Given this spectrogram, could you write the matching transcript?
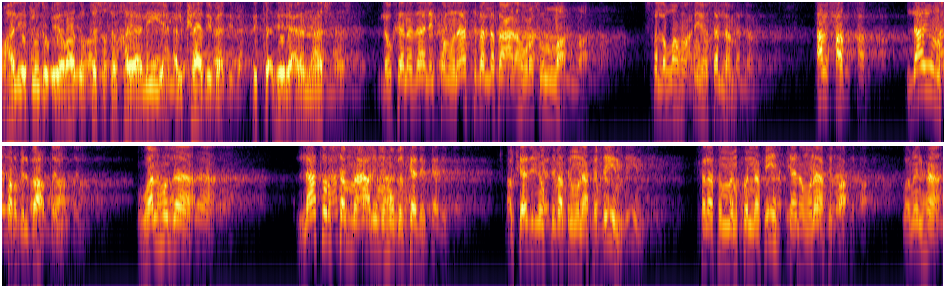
وهل يجوز إيراد القصص الخيالية الكاذبة للتأثير على الناس؟ لو كان ذلك مناسبا لفعله رسول الله صلى الله عليه وسلم. الحق لا ينصر بالباطل والهدى لا ترسم معالمه بالكذب. الكذب من صفات المنافقين. ثلاث من كن فيه كان منافقا. ومنها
